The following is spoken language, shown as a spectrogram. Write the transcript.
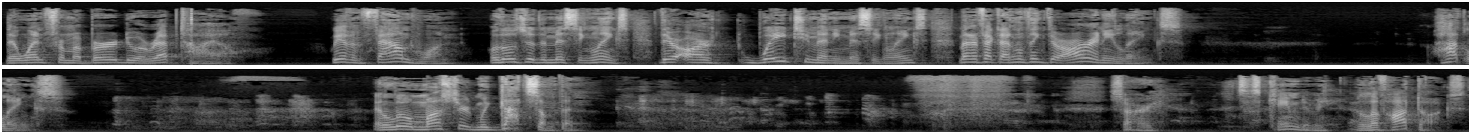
that went from a bird to a reptile? We haven't found one. Well, those are the missing links. There are way too many missing links. Matter of fact, I don't think there are any links. Hot links. And a little mustard, and we got something. Sorry, it just came to me. I love hot dogs.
